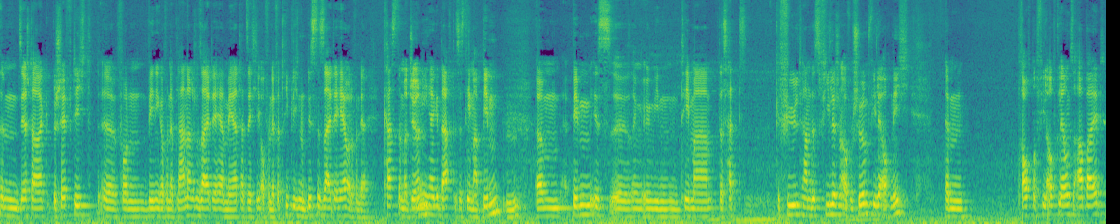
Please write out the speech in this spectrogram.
ähm, sehr stark beschäftigt, äh, von weniger von der planerischen Seite her, mehr tatsächlich auch von der vertrieblichen und Business-Seite her oder von der Customer Journey mhm. her gedacht, ist das Thema BIM. Mhm. Ähm, BIM ist äh, irgendwie ein Thema, das hat gefühlt, haben das viele schon auf dem Schirm, viele auch nicht. Ähm, braucht noch viel Aufklärungsarbeit.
